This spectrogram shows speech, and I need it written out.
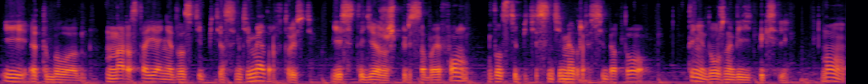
И это было на расстоянии 25 сантиметров. То есть, если ты держишь перед собой iPhone 25 сантиметров от себя, то ты не должен видеть пикселей. Ну,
